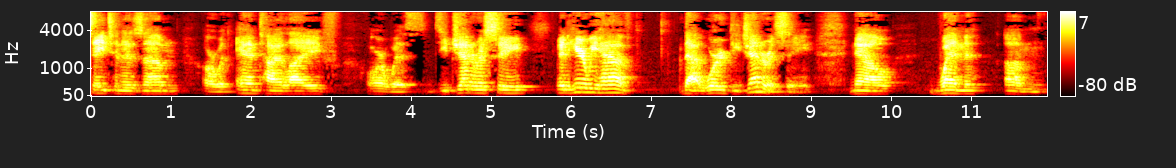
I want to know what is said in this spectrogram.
Satanism or with anti life or with degeneracy. And here we have that word degeneracy. Now, when um,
